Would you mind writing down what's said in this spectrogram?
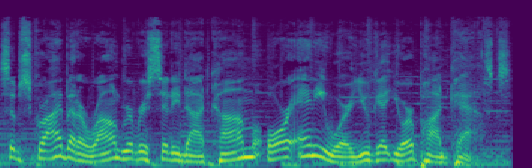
Subscribe at AroundRiverCity.com or anywhere you get your podcasts.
